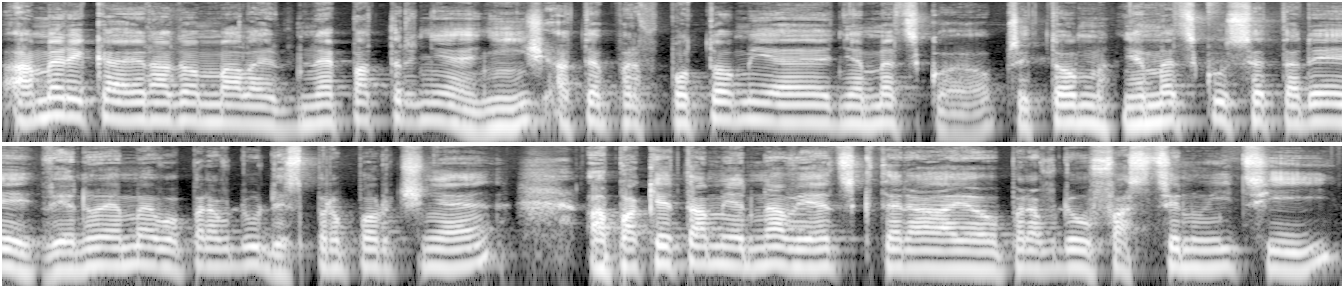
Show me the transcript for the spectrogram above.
Amerika je na tom ale nepatrně níž a teprve potom je Německo Německo. Jo. Přitom Německu se tady věnujeme opravdu disproporčně a pak je tam jedna věc, která je opravdu fascinující,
